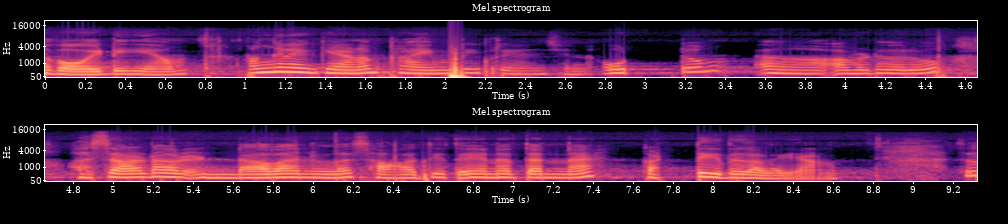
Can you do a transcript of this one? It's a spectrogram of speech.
അവോയ്ഡ് ചെയ്യാം. അങ്ങനെയൊക്കെയാണ് പ്രൈമറി പ്രിവെൻഷൻ ഒട്ടും അവിടെ ഒരു ഹസാഡ ഉണ്ടാവാനുള്ള സാധ്യതയെ തന്നെ കട്ട് ചെയ്ത് കളയാണ്. So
